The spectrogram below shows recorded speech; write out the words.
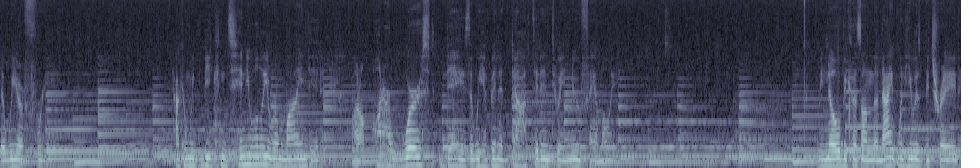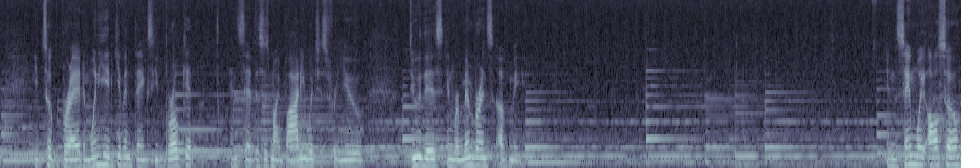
that we are free? How can we be continually reminded on, on our worst days that we have been adopted into a new family? We know because on the night when he was betrayed, he took bread, and when he had given thanks, he broke it and said, This is my body, which is for you. Do this in remembrance of me. In the same way, also,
